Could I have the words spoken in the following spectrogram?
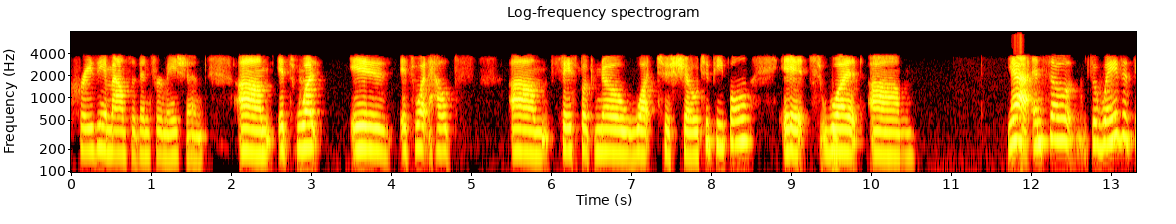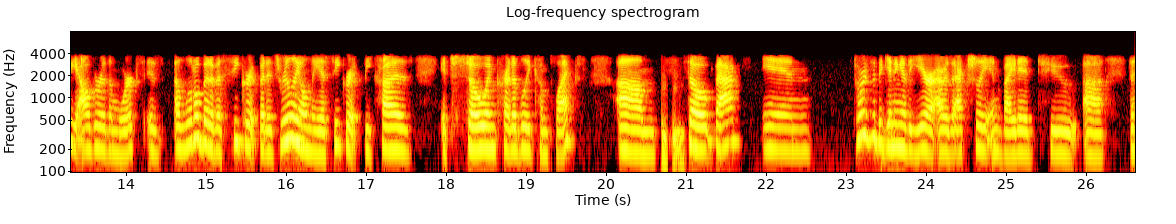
crazy amounts of information. Um, it's what is it's what helps um, Facebook know what to show to people. It's what um, yeah, and so the way that the algorithm works is a little bit of a secret, but it's really only a secret because it's so incredibly complex. Um, mm-hmm. So back in towards the beginning of the year, I was actually invited to uh, the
